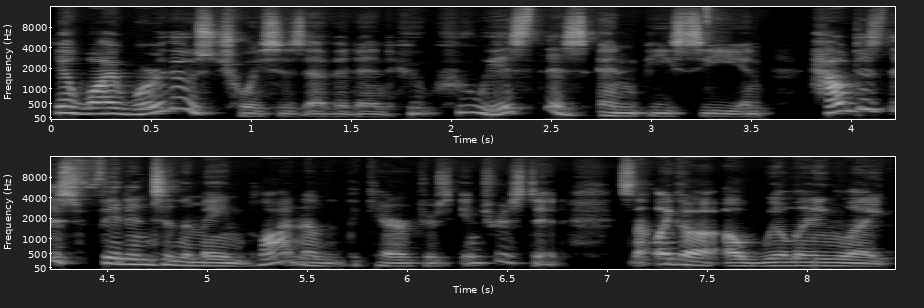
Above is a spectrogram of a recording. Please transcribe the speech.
yeah, why were those choices evident? Who who is this NPC and how does this fit into the main plot now that the character's interested? It's not like a, a willing, like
